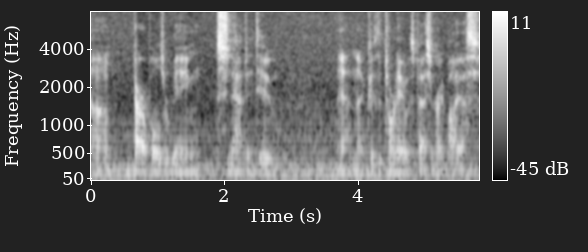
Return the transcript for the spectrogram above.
Um, power poles were being snapped in two, and because uh, the tornado was passing right by us.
